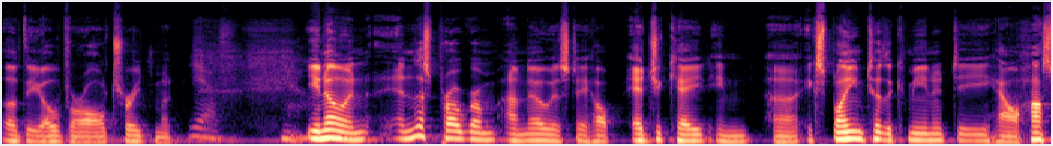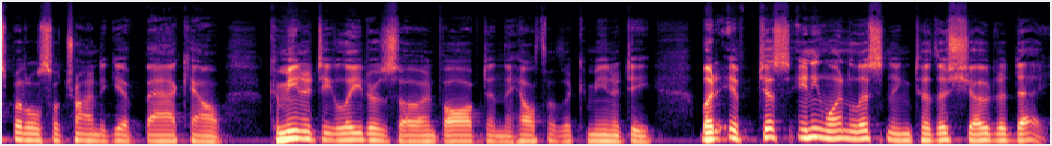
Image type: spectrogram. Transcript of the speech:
of the overall treatment. Yes. Yeah. You know, and, and this program I know is to help educate and uh, explain to the community how hospitals are trying to give back, how community leaders are involved in the health of the community. But if just anyone listening to this show today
